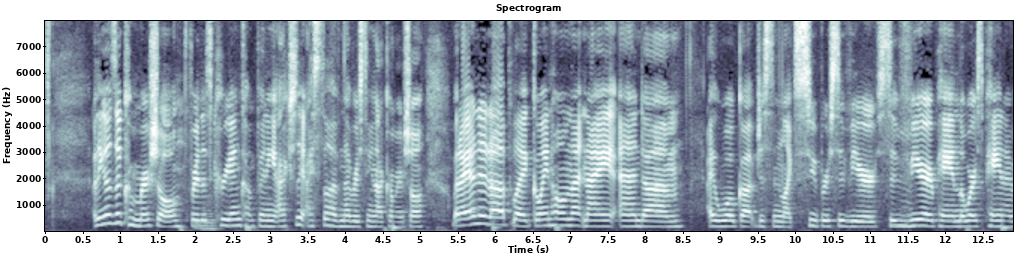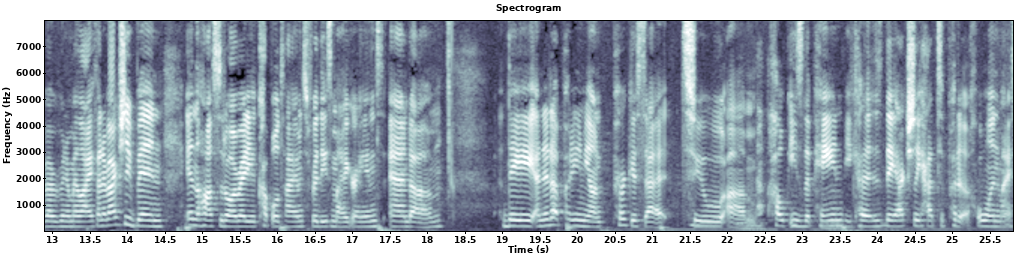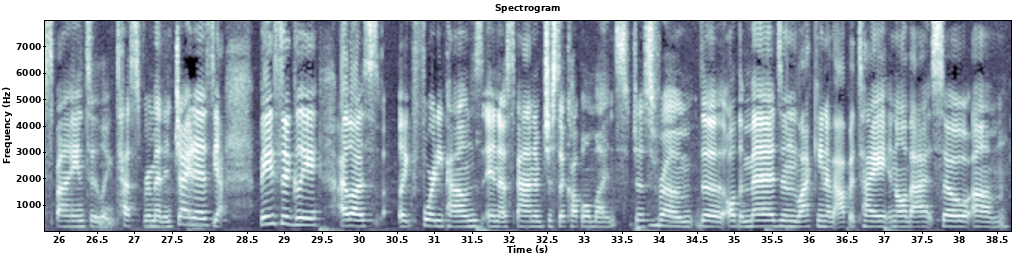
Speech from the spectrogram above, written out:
I think it was a commercial for this Korean company. Actually, I still have never seen that commercial, but I ended up like going home that night and. Um, I woke up just in like super severe, severe pain, the worst pain I've ever been in my life. And I've actually been in the hospital already a couple times for these migraines. And um, they ended up putting me on Percocet to um, help ease the pain because they actually had to put a hole in my spine to like test for meningitis. Yeah, basically, I lost like 40 pounds in a span of just a couple months, just from the all the meds and lacking of appetite and all that. So um,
